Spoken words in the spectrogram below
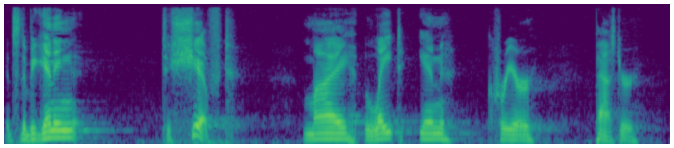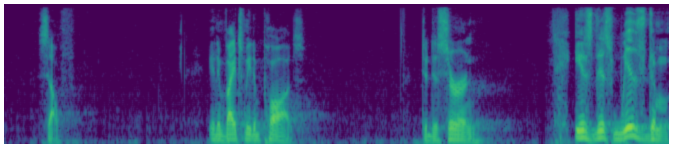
It's the beginning to shift my late in career pastor self. It invites me to pause, to discern. Is this wisdom?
